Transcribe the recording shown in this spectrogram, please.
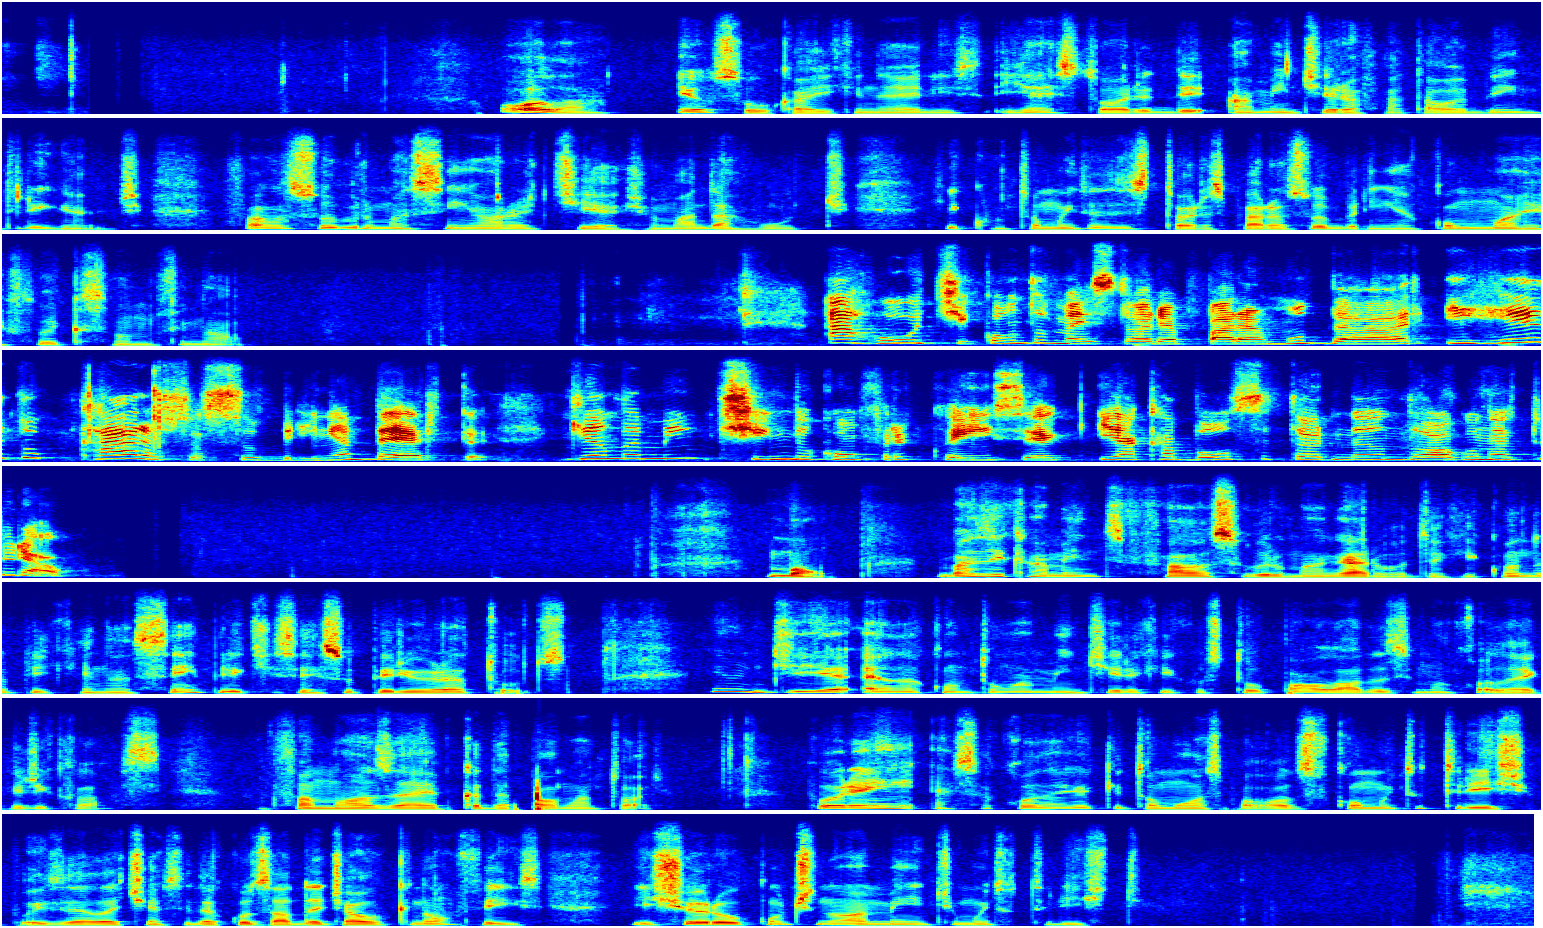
Olá, eu sou o Kaique Neres e a história de A Mentira Fatal é bem intrigante. Fala sobre uma senhora tia chamada Ruth, que conta muitas histórias para a sobrinha como uma reflexão no final. A Ruth conta uma história para mudar e reeducar a sua sobrinha Berta, que anda mentindo com frequência e acabou se tornando algo natural. Bom, basicamente fala sobre uma garota que, quando pequena, sempre quis ser superior a todos. E um dia ela contou uma mentira que custou pauladas em uma colega de classe, a famosa época da palmatória. Porém, essa colega que tomou as palavras ficou muito triste, pois ela tinha sido acusada de algo que não fez, e chorou continuamente muito triste.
